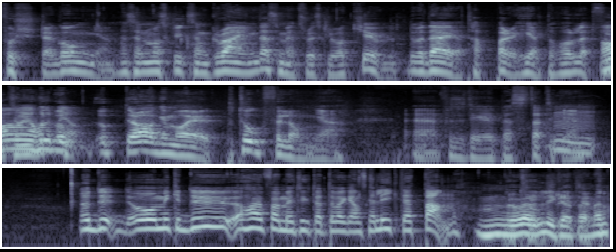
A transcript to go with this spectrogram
första gången. Men sen när man skulle liksom grinda som jag trodde skulle vara kul. Det var där jag tappade det helt och hållet. För Ja, liksom jag håller med. upp- Uppdragen var ju på tok för långa. eh, För sitt eget bästa tycker jag. Mm. Och, du, och Micke, du har för mig tyckt att det var ganska likt ettan. Mm, det var väldigt likt detta. Men.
